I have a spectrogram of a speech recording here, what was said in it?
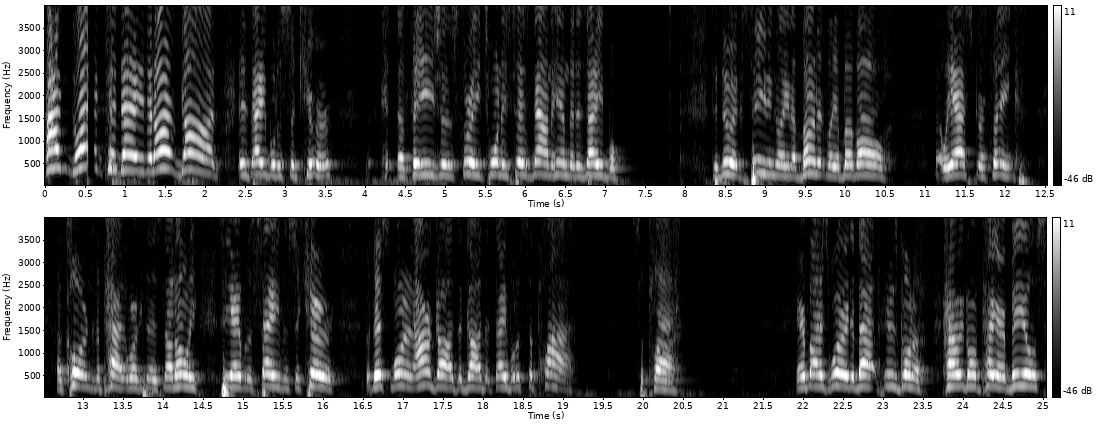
I'm glad today that our God is able to secure. Ephesians 3:20 says, Now to him that is able to do exceedingly and abundantly above all that we ask or think, according to the power that worketh in us. Not only is he able to save and secure, but this morning our God's a God that's able to supply. Supply. Everybody's worried about who's going to, how we're going to pay our bills.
